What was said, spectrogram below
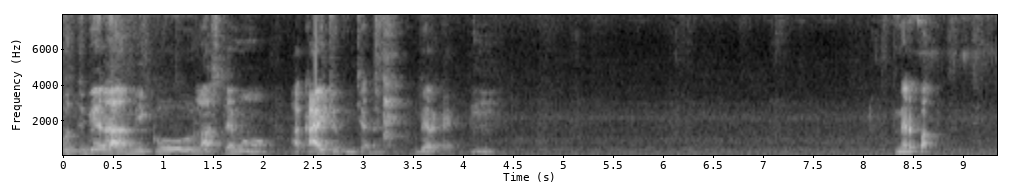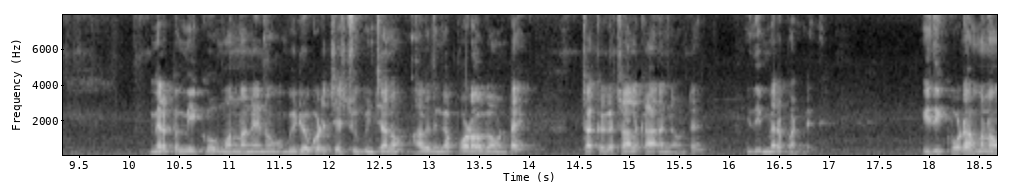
గుత్తి బీర మీకు లాస్ట్ టైం ఆ కాయ చూపించానండి. బీరకాయ. మిరప. మిరప మీకు మొన్న నేను వీడియో కూడా చేసి చూపించాను. ఆ విధంగా పొడవుగా ఉంటాయి. చక్కగా చాలా కారంగా ఉంటాయి. ఇది మిరప అండి ఇది. ఇది కూడా మనం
